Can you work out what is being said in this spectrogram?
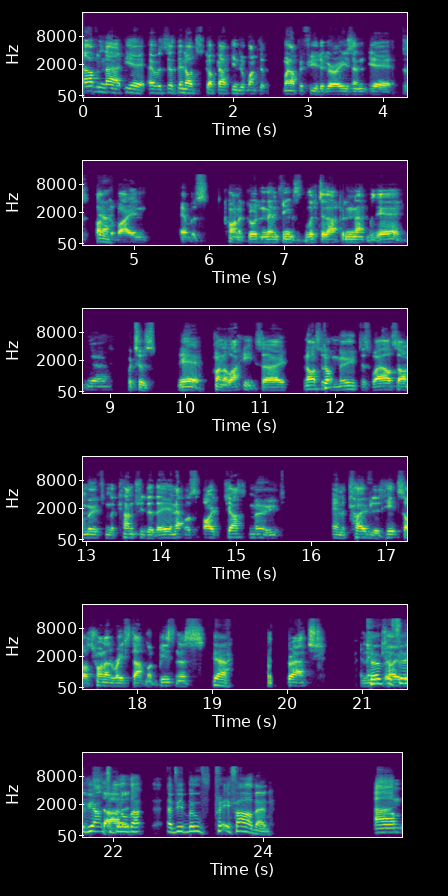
Other than that, yeah, it was just. Then I just got back into it once it went up a few degrees, and yeah, just plugged Yeah. away, and it was kind of good. And then things lifted up, and that was yeah, Yeah. which was yeah, kind of lucky. So and I sort of moved as well. So I moved from the country to there, and that was I just moved and the COVID had hit, so I was trying to restart my business Yeah. from scratch. And then So, so have you had to build up? Have you moved pretty far then? Um,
